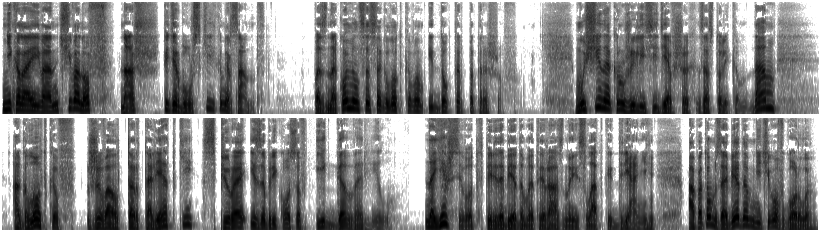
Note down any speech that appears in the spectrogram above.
«Николай Иванович Иванов, наш петербургский коммерсант». Познакомился с Оглотковым и доктор Потрошов. Мужчины окружили сидевших за столиком дам, а Глотков жевал тарталетки с пюре из абрикосов и говорил. Наешься вот перед обедом этой разной сладкой дряни, а потом за обедом ничего в горло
